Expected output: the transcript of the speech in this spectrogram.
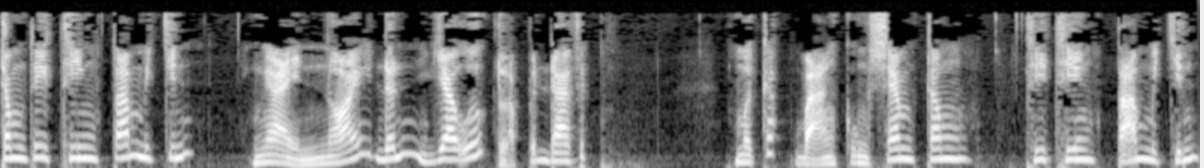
Trong Thi Thiên 89, Ngài nói đến giao ước lập với David. Mời các bạn cùng xem trong Thi Thiên 89,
